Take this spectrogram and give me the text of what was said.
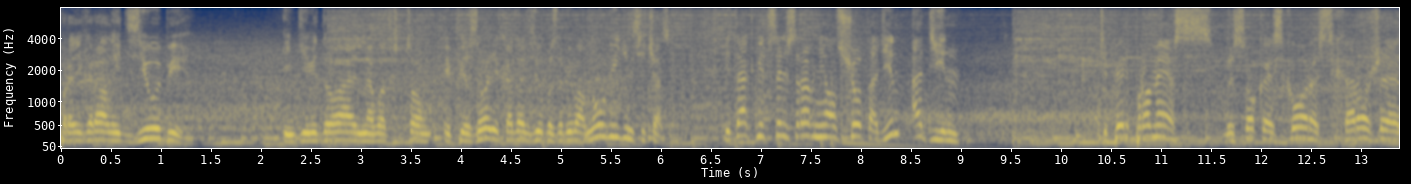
проиграл и Дзюби индивидуально вот в том эпизоде, когда Дзюба забивал. Ну, увидим сейчас. Итак, Вицель сравнял счет 1-1. Теперь Промес. Высокая скорость, хорошая,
